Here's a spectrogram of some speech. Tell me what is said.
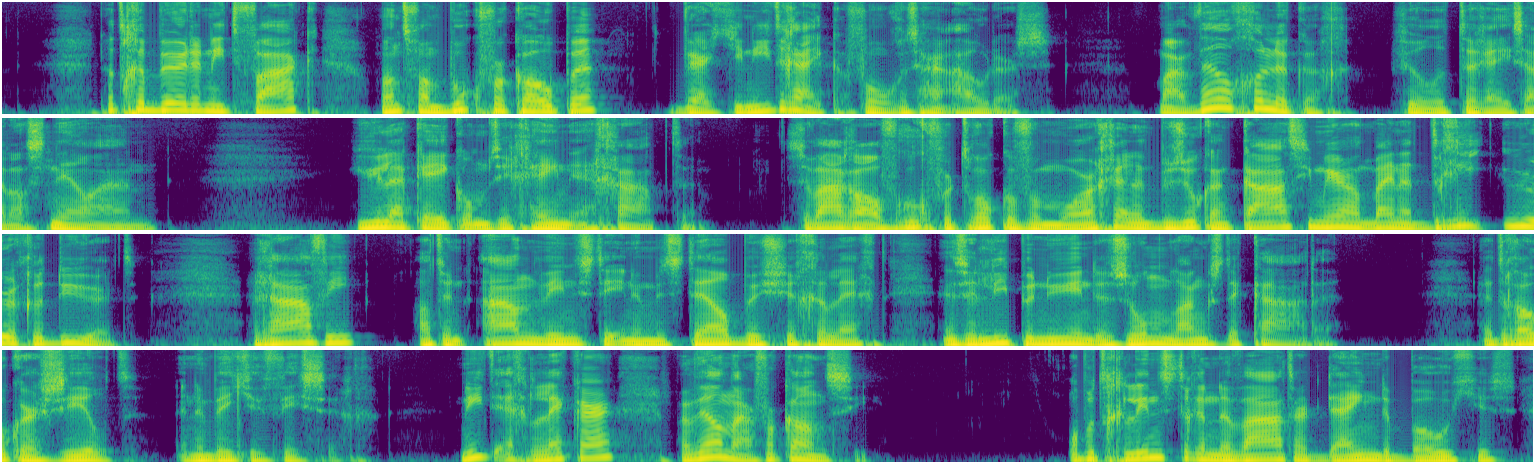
Dat gebeurde niet vaak, want van boekverkopen werd je niet rijk volgens haar ouders. Maar wel gelukkig, vulde Theresa dan snel aan. Jula keek om zich heen en gaapte. Ze waren al vroeg vertrokken vanmorgen en het bezoek aan Casimir had bijna drie uur geduurd. Ravi had hun aanwinsten in een bestelbusje gelegd en ze liepen nu in de zon langs de kade. Het rook er zeelt en een beetje vissig. Niet echt lekker, maar wel naar vakantie. Op het glinsterende water deinden bootjes,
